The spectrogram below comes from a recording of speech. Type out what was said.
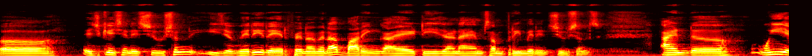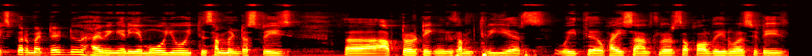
uh, education institution is a very rare phenomena, barring IITs and I am some premier institutions. And uh, we experimented having an MOU with some industries uh, after taking some three years with uh, vice chancellors of all the universities,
